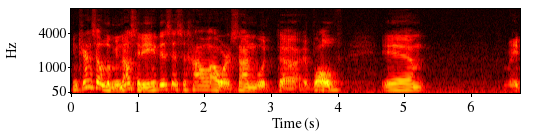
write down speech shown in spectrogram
in terms of luminosity this is how our sun would uh, evolve um, it,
